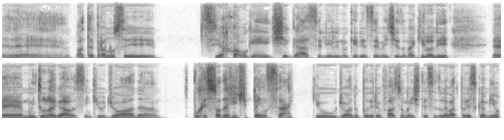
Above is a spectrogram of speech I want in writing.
é, até para não ser, se alguém chegasse ali, ele não queria ser metido naquilo ali. É muito legal, assim, que o Jordan, porque só da gente pensar que o Jordan poderia facilmente ter sido levado por esse caminho,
